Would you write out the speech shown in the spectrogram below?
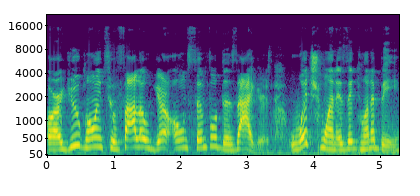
Or are you going to follow your own sinful desires? Which one is it going to be?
